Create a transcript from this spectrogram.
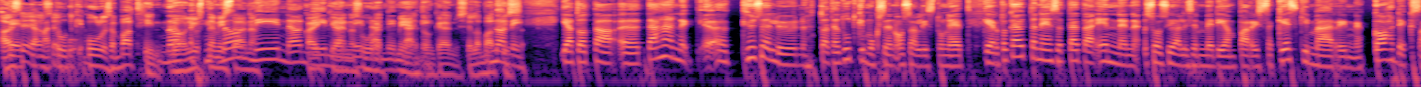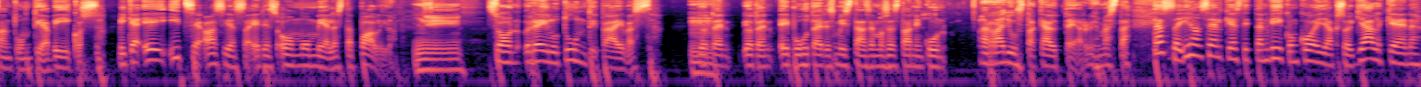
Ai se teettämä se tutkimus. ku- kuuluisa Bathin. No, ne on just ne, missä no aina niin, no kaikki niin, no aina niin, suuret no niin, no miehet niin. on käynyt siellä No Bathissa. niin. Ja tota, äh, tähän äh, kyselyyn, tätä tutkimukseen osallistuneet kertoi käyttäneensä tätä ennen sosiaalisen median parissa keskimäärin kahdeksan tuntia viikossa, mikä ei itse asiassa edes ole mun mielestä paljon. Niin. Se on reilu tunti päivässä, mm. joten, joten ei puhuta edes mistään semmoisesta niin kuin rajusta käyttäjäryhmästä. Tässä ihan selkeästi tämän viikon koejakson jälkeen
